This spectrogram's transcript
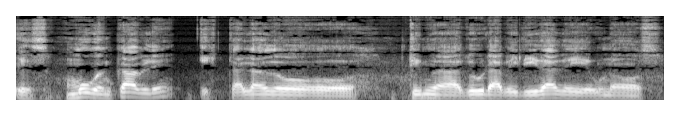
Es muy buen cable, instalado, tiene una durabilidad de unos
